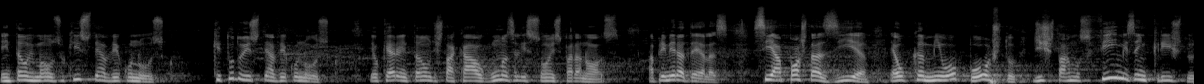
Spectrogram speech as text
Então, irmãos, o que isso tem a ver conosco? Que tudo isso tem a ver conosco? Eu quero então destacar algumas lições para nós. A primeira delas, se a apostasia é o caminho oposto de estarmos firmes em Cristo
